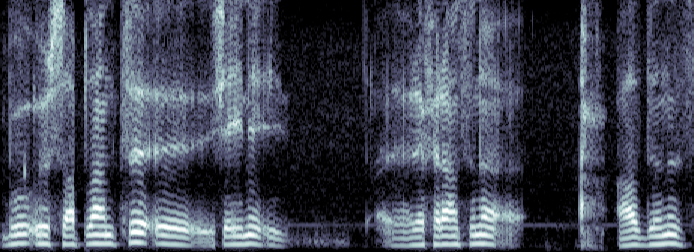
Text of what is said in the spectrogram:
Bu saplantı e, şeyini referansını aldığınız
